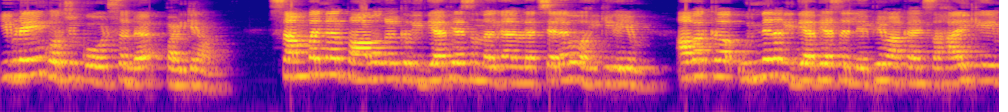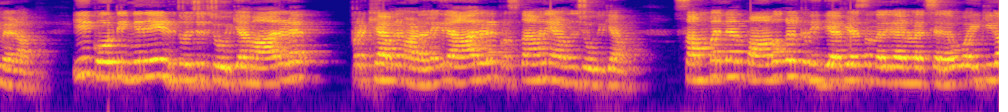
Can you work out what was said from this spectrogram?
ഇവിടെയും കുറച്ച് കോഴ്സ് ഉണ്ട്. പഠിക്കണം. സമ്പന്നർ പാവങ്ങൾക്ക് വിദ്യാഭ്യാസം നൽകാനുള്ള ചെലവ് വഹിക്കുകയും അവർക്ക് ഉന്നത വിദ്യാഭ്യാസം ലഭ്യമാക്കാൻ സഹായിക്കുകയും വേണം. ഈ കോട്ട് ഇങ്ങനെ എടുത്തു വെച്ചിട്ട് ചോദിക്കാം. ആരുടെ പ്രഖ്യാപനമാണ്? അല്ലെങ്കിൽ ആരുടെ പ്രസ്താവനയാണെന്ന് ചോദിക്കാം. സമ്പന്നർ പാവങ്ങൾക്ക് വിദ്യാഭ്യാസം നൽകാനുള്ള ചെലവ് വഹിക്കുക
